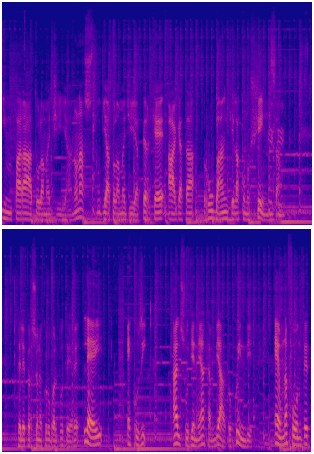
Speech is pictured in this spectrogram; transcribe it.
imparato la magia, non ha studiato la magia perché Agatha ruba anche la conoscenza delle persone che ruba il potere. Lei è così, ha il suo DNA cambiato, quindi è una fonte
